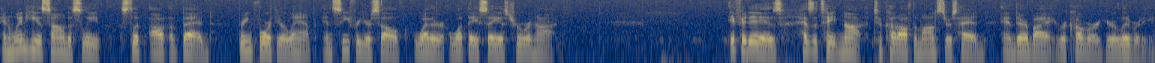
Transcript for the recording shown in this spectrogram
And when he is sound asleep, slip out of bed, bring forth your lamp, and see for yourself whether what they say is true or not. If it is, hesitate not to cut off the monster's head, and thereby recover your liberty.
